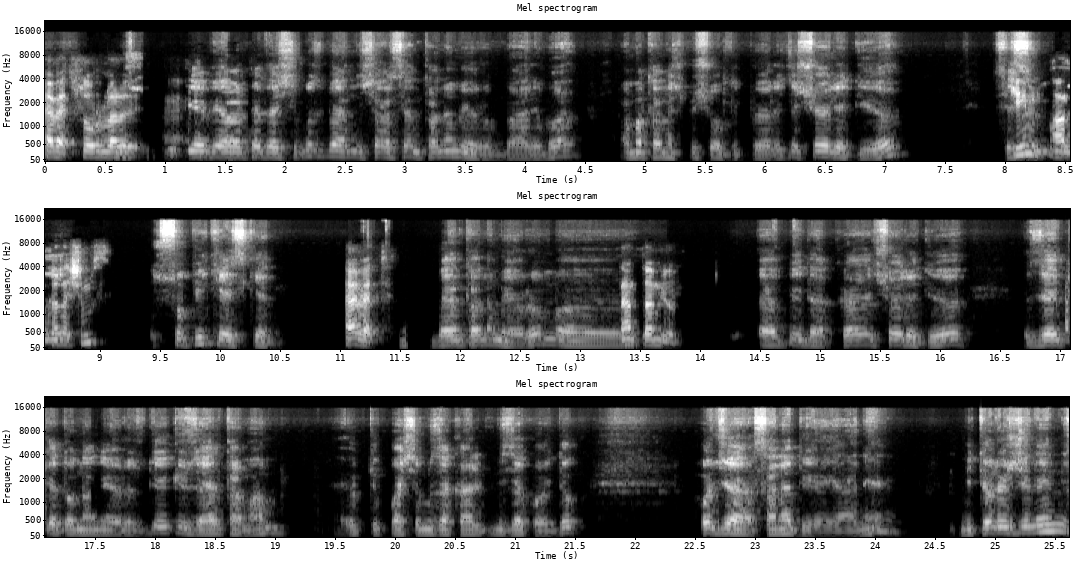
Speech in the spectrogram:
Evet soruları. Diye bir arkadaşımız ben şahsen tanımıyorum galiba. Ama tanışmış olduk böylece. Şöyle diyor. Kim arkadaşımız? Supi Keskin. Evet. Ben tanımıyorum. Ee, ben tanıyorum. Bir dakika. Şöyle diyor. Zevkle donanıyoruz diyor. Güzel tamam. Öptük başımıza kalbimize koyduk. Hoca sana diyor yani. Mitolojinin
